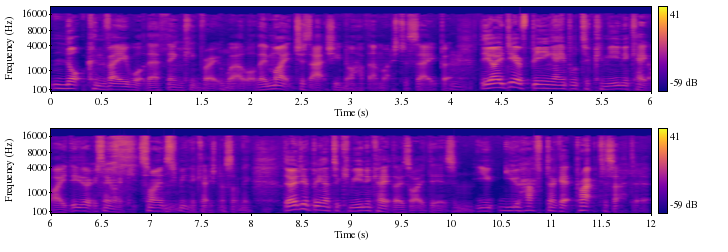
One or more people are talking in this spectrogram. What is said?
not convey what they're thinking very well or they might just actually not have that much to say but the idea of being able to communicate ideas like you're saying like science communication or something the idea of being able to communicate those ideas you you have to get practice at it.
